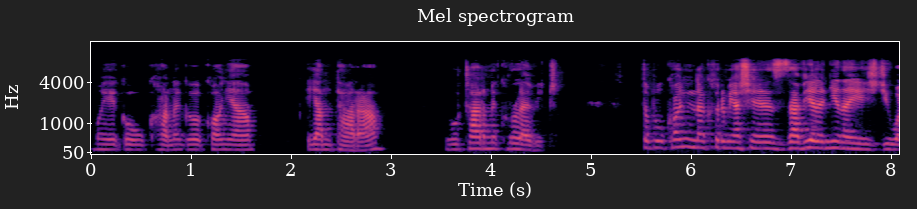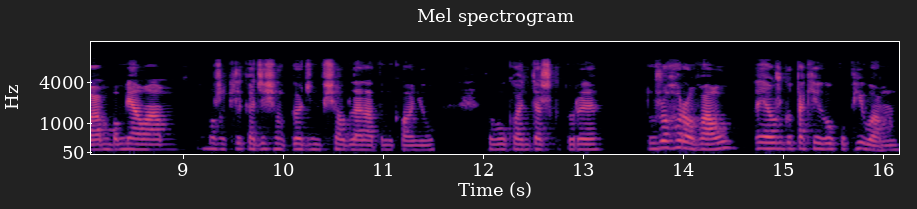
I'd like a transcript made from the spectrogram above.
mojego ukochanego konia Jantara. Był czarny królewicz. To był koń, na którym ja się za wiele nie najeździłam, bo miałam może kilkadziesiąt godzin w siodle na tym koniu. To był koń też, który dużo chorował, ja już go takiego kupiłam.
